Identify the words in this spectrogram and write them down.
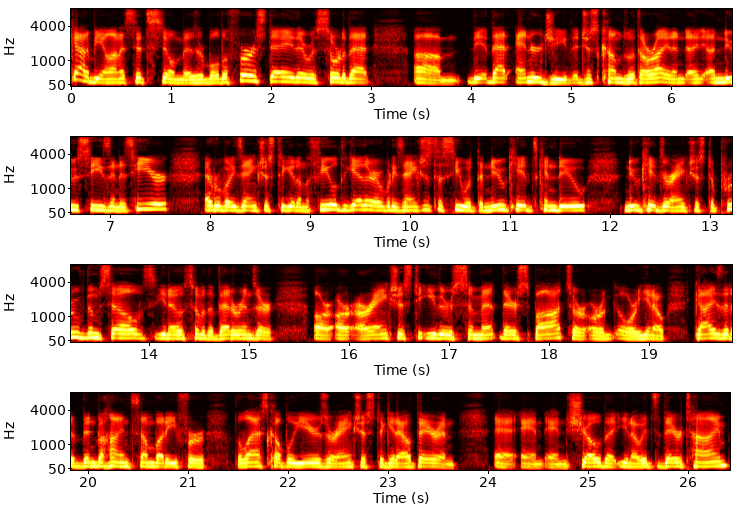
got to be honest, it's still miserable. The first day there was sort of that um, the, that energy that just comes with all right, and a, a, new season is here. Everybody's anxious to get on the field together. Everybody's anxious to see what the new kids can do. New kids are anxious to prove themselves. You know, some of the veterans are are are, are anxious to either cement their spots or, or or you know guys that have been behind somebody for the last couple years are anxious to get out there and and and show that you know it's their time.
